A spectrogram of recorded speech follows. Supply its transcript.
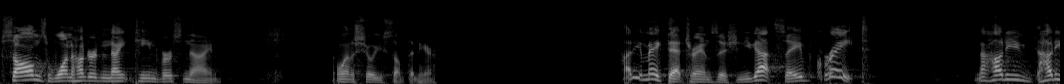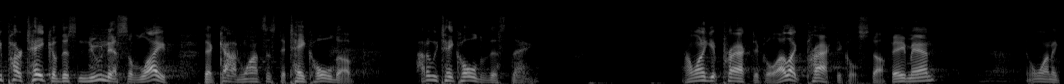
Psalms 119, verse 9. I want to show you something here. How do you make that transition? You got saved? Great. Now, how do you how do you partake of this newness of life that God wants us to take hold of? How do we take hold of this thing? I want to get practical. I like practical stuff. Amen. Amen. Don't want to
